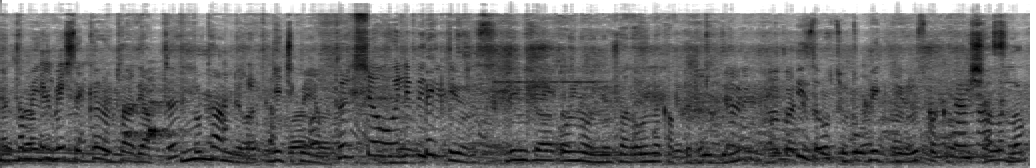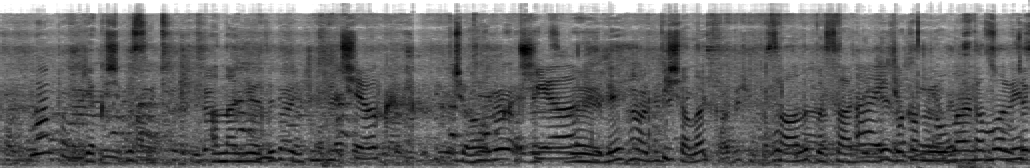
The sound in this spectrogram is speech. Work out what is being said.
Yani tam 55 dakika rotar yaptı. Rotar mı diyorlar? Gecikme yaptı. Bir Bekliyoruz. Denizli oyun oynuyor şu anda. Oyuna kaptırdı kendini. Biz de oturduk bekliyoruz. Bakalım inşallah yakışıklısın. Anneanneyi özledik mi? Çok. Çok. Evet, Çok. böyle. İnşallah sağlıkla gideriz. Bakalım yollar nasıl olacak?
